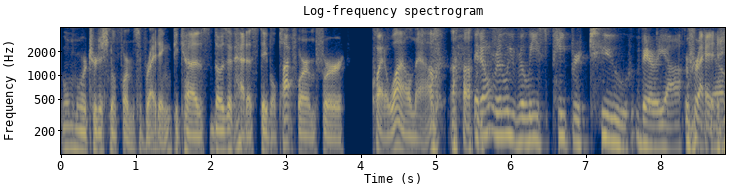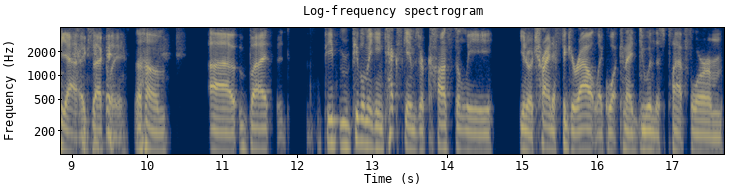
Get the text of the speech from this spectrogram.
more traditional forms of writing because those have had a stable platform for quite a while now. They don't really release paper two very often right you know? yeah exactly. Um uh but people people making text games are constantly you know trying to figure out like what can i do in this platform?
